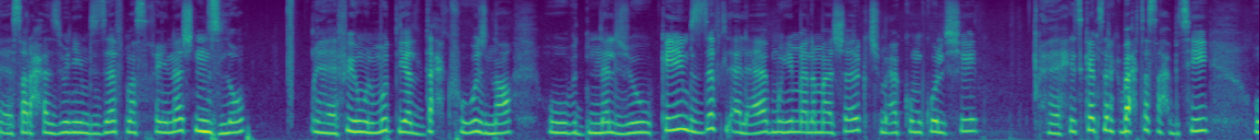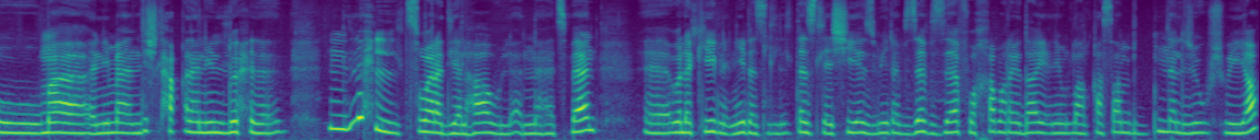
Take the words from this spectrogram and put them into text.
آه، صراحة زوينين بزاف ما سخيناش نزلوا. آه، فيهم الموت ديال الضحك فوجنا وبدلنا الجو. كاين بزاف الألعاب مهم أنا ما شاركتش معكم كل شيء. آه، حيت كانت راكبه حتى صاحبتي وما يعني ما عنديش الحق أنني نلوح نلوح التصويرة ديالها ولا أنها تبان. ولكن يعني داز دازت العشية زوينة بزاف بزاف واخا مريضة يعني والله القسم بدلنا الجو شوية.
